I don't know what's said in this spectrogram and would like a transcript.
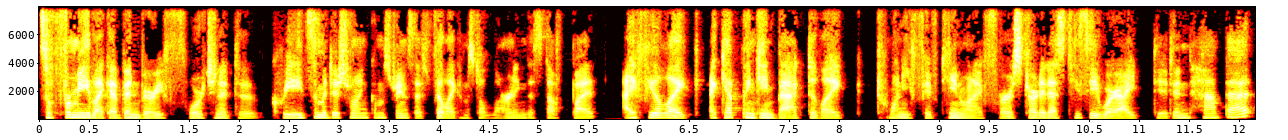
so for me, like I've been very fortunate to create some additional income streams. I feel like I'm still learning this stuff, but I feel like I kept thinking back to like 2015 when I first started STC where I didn't have that.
